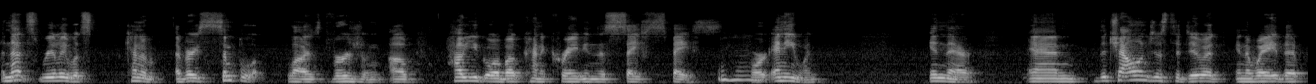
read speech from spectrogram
And that's really what's kind of a very simplified version of how you go about kind of creating this safe space mm-hmm. for anyone in there. And the challenge is to do it in a way that,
